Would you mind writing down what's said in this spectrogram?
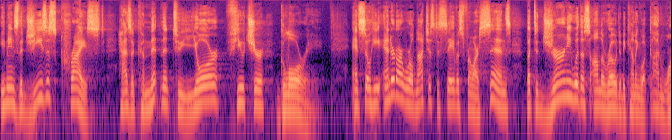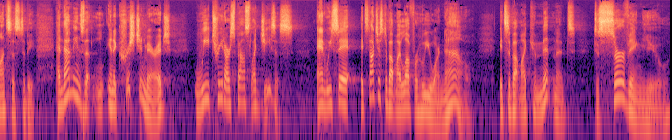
It means that Jesus Christ has a commitment to your future glory. And so he entered our world not just to save us from our sins, but to journey with us on the road to becoming what God wants us to be. And that means that in a Christian marriage, we treat our spouse like Jesus. And we say, it's not just about my love for who you are now, it's about my commitment to serving you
